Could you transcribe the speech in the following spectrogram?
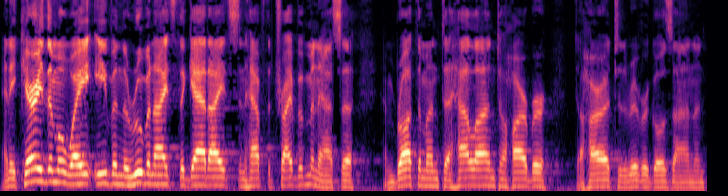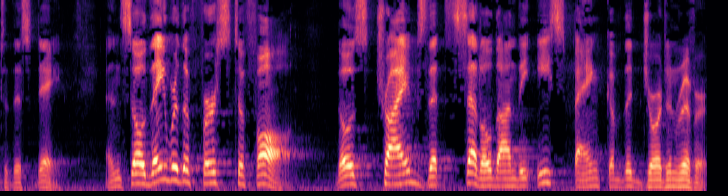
and he carried them away, even the Reubenites, the Gadites, and half the tribe of Manasseh, and brought them unto Halah, unto Habor, to Hara, to the river Gozan, unto this day. And so they were the first to fall, those tribes that settled on the east bank of the Jordan River.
